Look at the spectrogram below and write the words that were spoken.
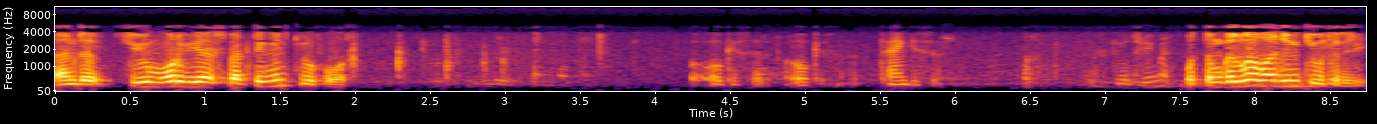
And a few more we are expecting in Q4. Okay, sir. Okay, sir. Thank you, sir. Uttam Galva was in Q3.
